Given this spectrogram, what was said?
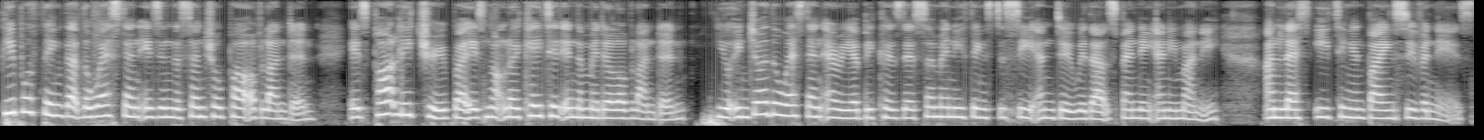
People think that the West End is in the central part of London. It's partly true, but it's not located in the middle of London. You'll enjoy the West End area because there's so many things to see and do without spending any money, unless eating and buying souvenirs.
